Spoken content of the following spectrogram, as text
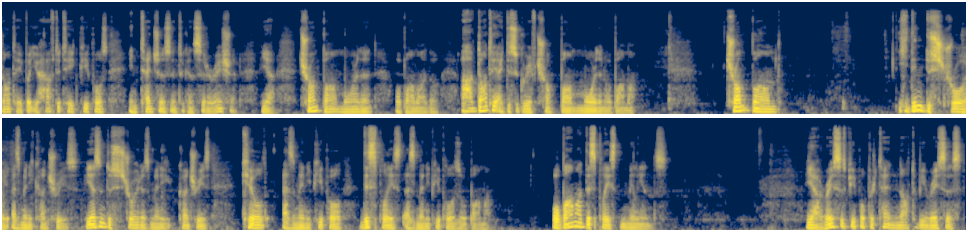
don't Dante. But you have to take people's intentions into consideration. Yeah, Trump bombed more than Obama, though. Uh, Dante, I disagree. If Trump bombed more than Obama, Trump bombed. He didn't destroy as many countries. He hasn't destroyed as many countries, killed as many people, displaced as many people as Obama. Obama displaced millions. Yeah, racist people pretend not to be racist.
